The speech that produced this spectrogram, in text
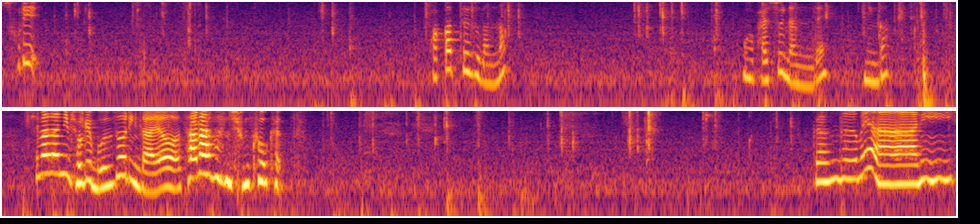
소리 바깥에서 났나? 뭔가 발소리 났는데? 아닌가? 시마나님 저게 뭔 소린가요? 사람은 중고 같아. 궁금해하니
